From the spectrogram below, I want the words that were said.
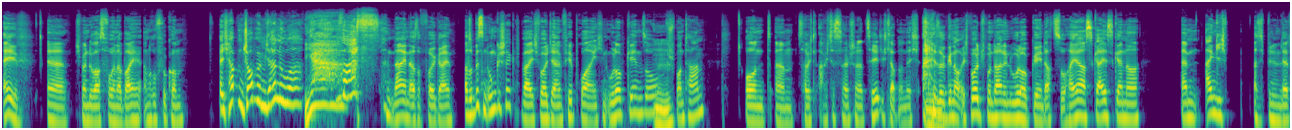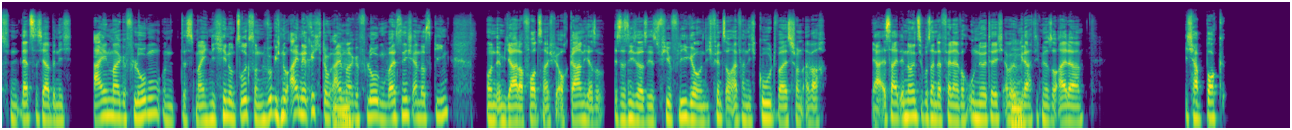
Ey, äh, ich meine, du warst vorhin dabei, Anruf bekommen. Ich habe einen Job im Januar. Ja! Was? Nein, also voll geil. Also ein bisschen ungeschickt, weil ich wollte ja im Februar eigentlich in Urlaub gehen, so Mhm. spontan. Und ähm, das habe ich, hab ich das halt schon erzählt? Ich glaube noch nicht. Mhm. Also genau, ich wollte spontan in Urlaub gehen, dachte so, ja, Skyscanner. Ähm, eigentlich, also ich bin letzten, letztes Jahr bin ich einmal geflogen und das meine ich nicht hin und zurück, sondern wirklich nur eine Richtung Mhm. einmal geflogen, weil es nicht anders ging. Und im Jahr davor zum Beispiel auch gar nicht. Also ist es nicht so, dass ich jetzt viel fliege und ich finde es auch einfach nicht gut, weil es schon einfach, ja, ist halt in 90% der Fälle einfach unnötig. Aber Mhm. irgendwie dachte ich mir so, Alter, ich habe Bock,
